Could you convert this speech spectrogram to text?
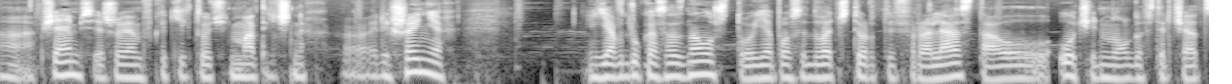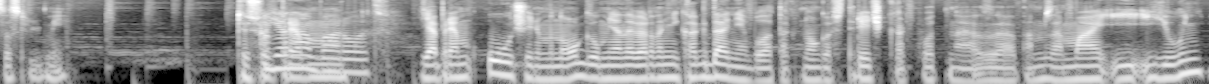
а, общаемся, живем в каких-то очень матричных а, решениях. Я вдруг осознал, что я после 24 февраля стал очень много встречаться с людьми. То есть а вот я прям, наоборот. Я прям очень много, у меня, наверное, никогда не было так много встреч, как вот на, за, там, за май и июнь.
